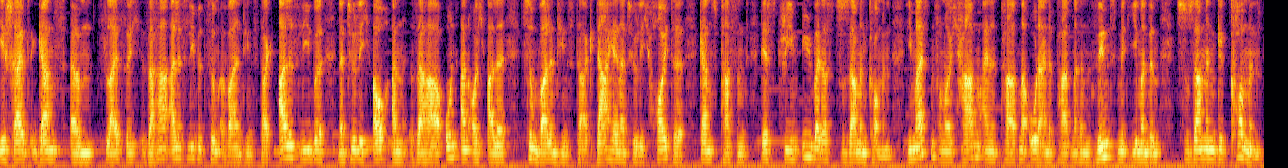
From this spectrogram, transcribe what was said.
Ihr schreibt ganz ähm, fleißig, Sahar, alles Liebe zum Valentinstag. Alles Liebe natürlich auch an Sahar und an euch alle zum Valentinstag. Daher natürlich heute ganz passend der Stream über das Zusammenkommen. Die meisten von euch haben einen Partner oder eine Partnerin, sind mit jemandem zusammengekommen.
